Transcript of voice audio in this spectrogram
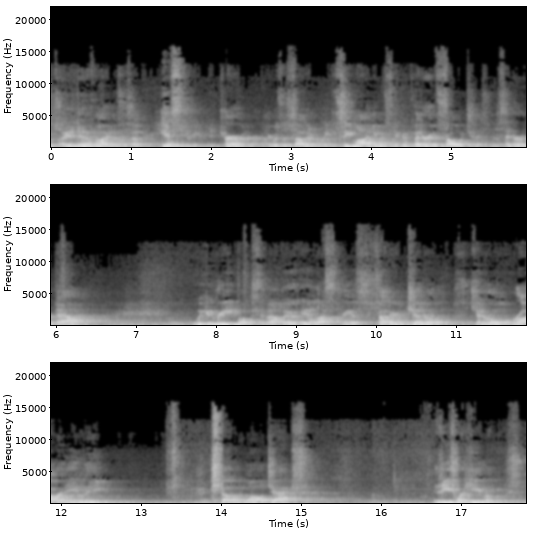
I identified as a Southern. History determined I was a Southerner. We could see monuments to Confederate soldiers in the center of town. We could read books about the illustrious Southern generals, General Robert E. Lee, Stonewall Jackson. These were heroes.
